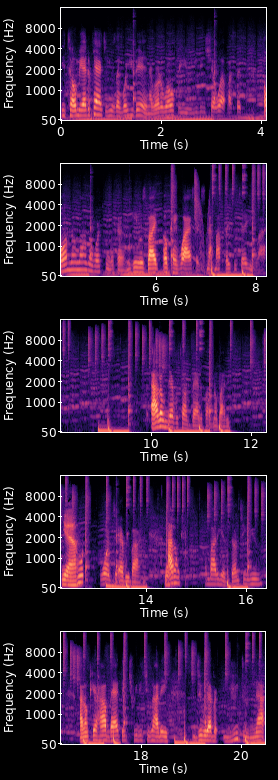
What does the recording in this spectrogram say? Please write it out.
He told me at Apache, he was like, Where you been? I wrote a role for you and you show up. I said, Oh, I'm no longer working with her. And he was like, Okay, why? I said, It's not my place to tell you why. I don't never talk bad about nobody. Yeah. One to everybody. Yeah. I don't care what somebody has done to you. I don't care how bad they treated you, how they do whatever. You do not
